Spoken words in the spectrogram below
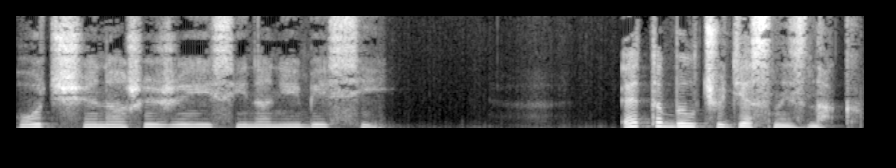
«Отче нашей же и на небеси». Это был чудесный знак.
